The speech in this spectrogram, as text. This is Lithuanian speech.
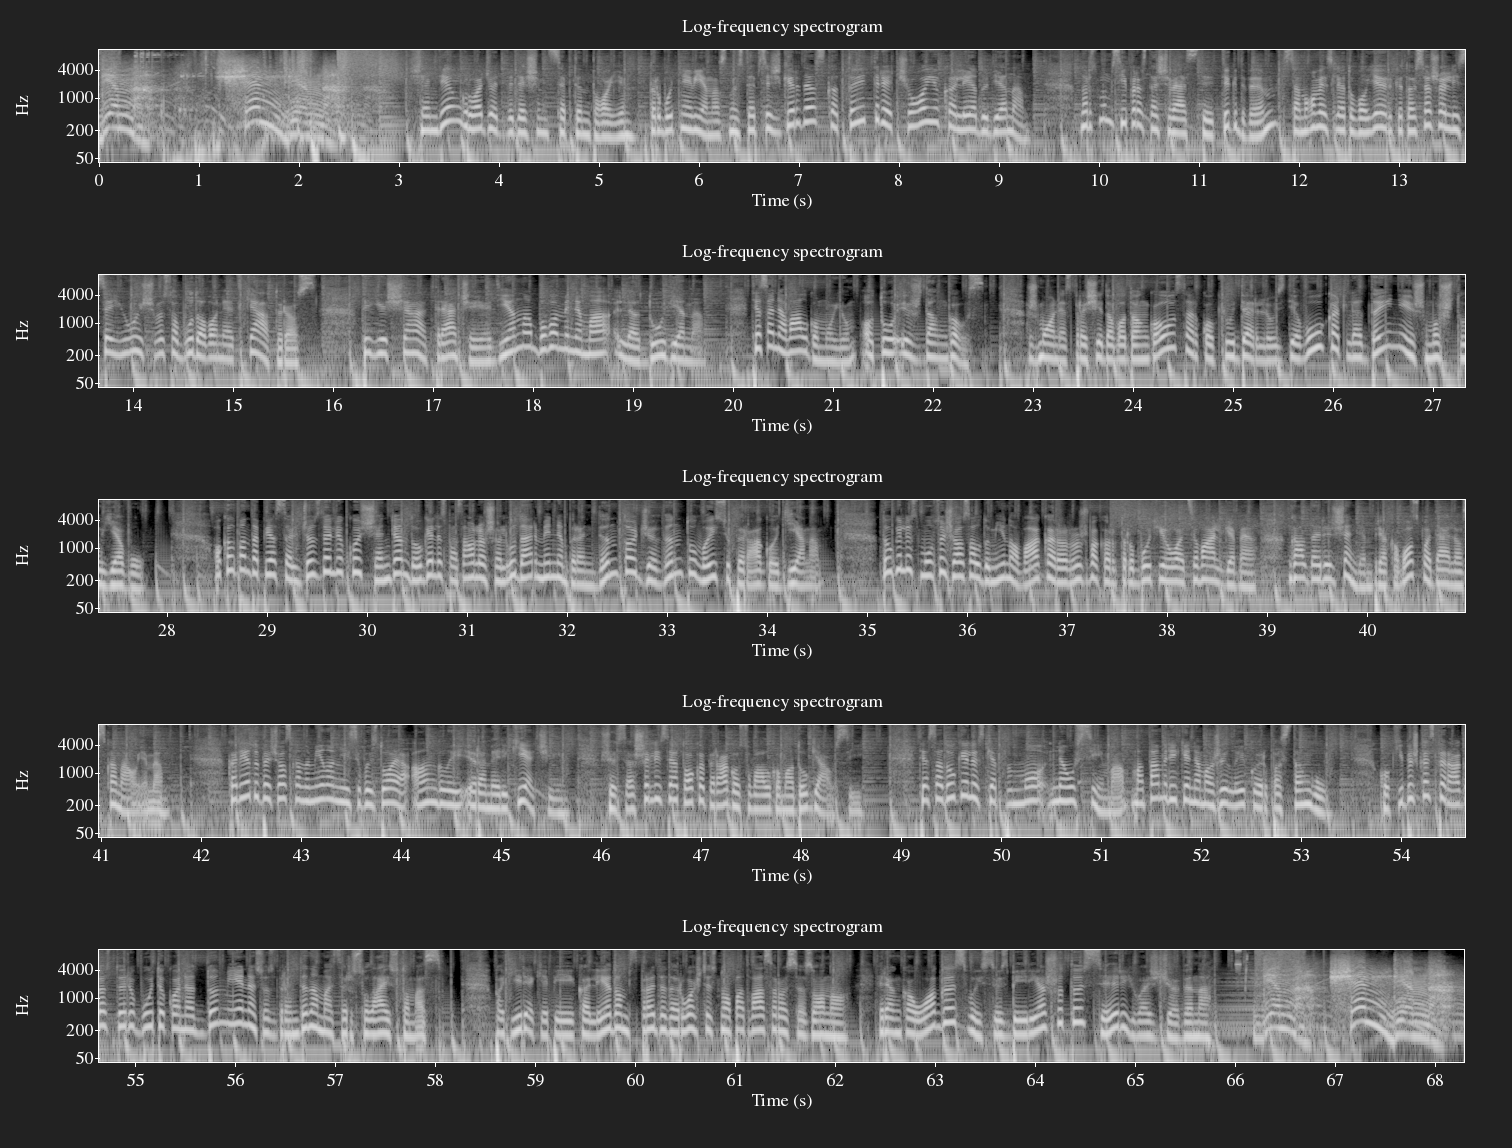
Diena. Šiandiena. Šiandien gruodžio 27-oji. Turbūt ne vienas nusteps išgirdęs, kad tai trečioji Kalėdų diena. Nors mums įprasta švęsti tik dvi, senovės Lietuvoje ir kitose šalyse jų iš viso būdavo net keturios. Taigi šią trečiąją dieną buvo minima Ledų diena. Tiesa, nevalgomųjų, o tų iš dangaus. Žmonės prašydavo dangaus ar kokių derliaus dievų, kad ledai neišmuštų javų. O kalbant apie saldžius dalykus, šiandien daugelis pasaulio šalių dar mini brandinto džiovintų vaisių pirago dieną. Daugelis mūsų šio saldumyno vakar ar už vakar turbūt jau atsivalgėme, gal dar ir šiandien prie kavos podelio skanaujame. Kalėdų be šios skanumyno neįsivaizduoja anglai ir amerikiečiai. Šiuose šalyse tokio pirago suvalgoma daugiausiai. Tiesa, daugelis kepimu neusima, matam reikia nemažai laiko ir pastangų. Kokybiškas piragas turi būti ko net du mėnesius brandinamas ir sulaistomas. Patyrę kepėjai kalėdoms pradeda ruoštis nuo pat vasaros sezono. Renka uogas, vaisius bei riešutus ir juos džiovina. Diena. Šiandiena.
